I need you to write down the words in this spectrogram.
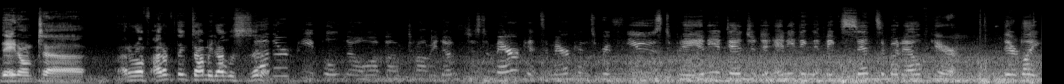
they don't. Uh, I don't know. If, I don't think Tommy Douglas is in it. Other people know about Tommy Douglas, just Americans. Americans refuse to pay any attention to anything that makes sense about healthcare. They're like,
